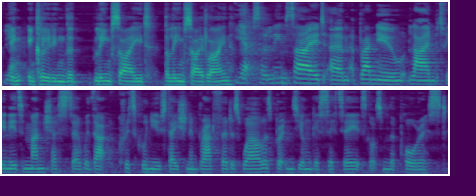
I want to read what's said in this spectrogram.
yeah. in, including the Leamside, the Leamside line. Yeah, so Leamside, um, a brand new line between Leeds and Manchester with that critical new station in Bradford as well as Britain's youngest city. It's got some of the poorest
